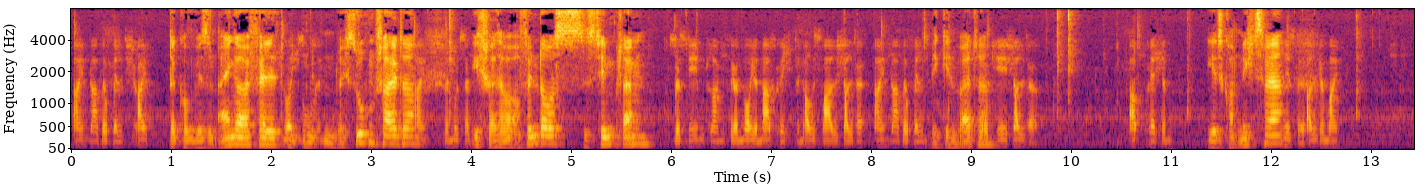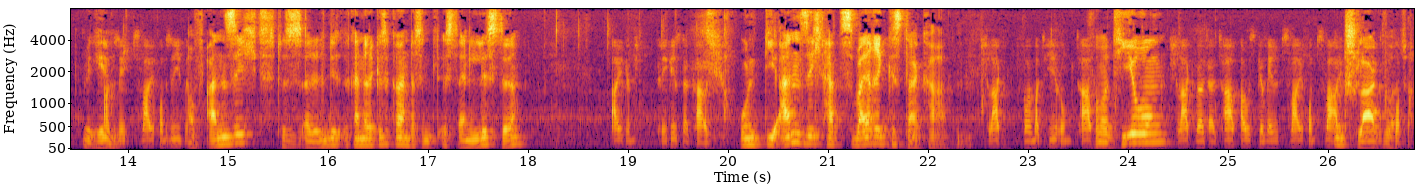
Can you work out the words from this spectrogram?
Eingabefeld, schreiben. Da kommen wir so ein Eingabefeld mit einem Durchsuchenschalter. Ich schalte aber auf Windows. Systemklang. Systemklang für neue Nachrichten, Auswahlschalter, Eingabefeld. Wir gehen weiter. Okay, Schalter. Abbrechen. Jetzt kommt nichts mehr. Liste, allgemein. Wir gehen Ansicht 2 von 7. auf Ansicht. Das ist eine, keine Registerkarte, das ist eine Liste. Und die Ansicht hat zwei Registerkarten. Schlag, Formatierung, Tab. Formatierung Schlagwörter, Tab ausgewählt, 2 von 2. und Schlagwörter.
